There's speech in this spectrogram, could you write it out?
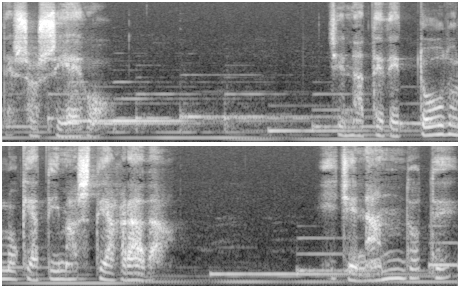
de sosiego. Llénate de todo lo que a ti más te agrada. Y llenándote,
